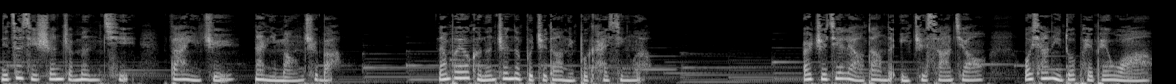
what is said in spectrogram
你自己生着闷气发一句：“那你忙去吧。”男朋友可能真的不知道你不开心了，而直截了当的一句撒娇，我想你多陪陪我啊，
